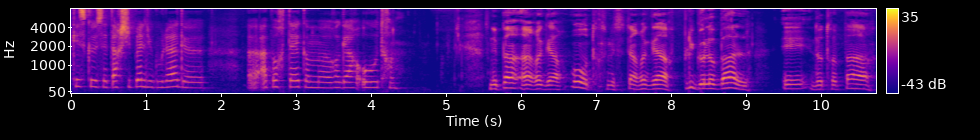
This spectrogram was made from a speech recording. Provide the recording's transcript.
qu'est-ce que cet archipel du goulag apportait comme regard autre Ce n'est pas un regard autre, mais c'est un regard plus global et d'autre part,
